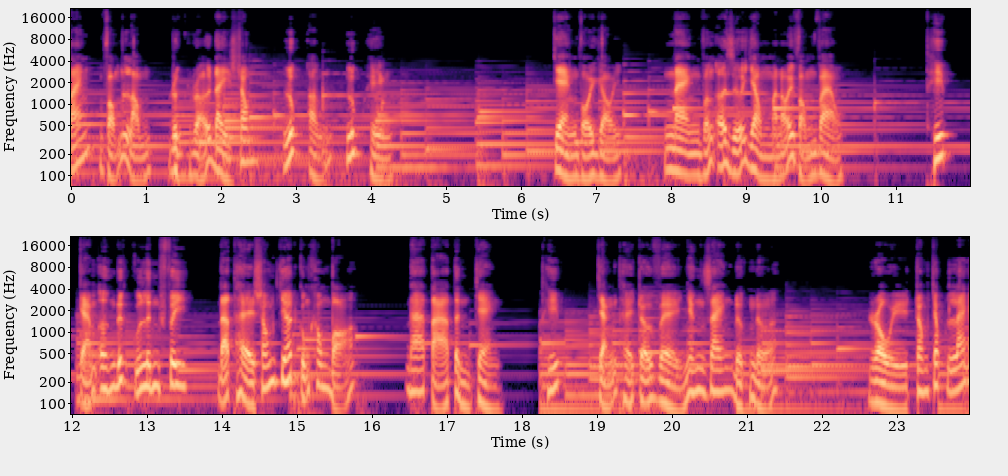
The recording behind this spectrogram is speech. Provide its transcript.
tán, võng lọng, rực rỡ đầy sông, lúc ẩn, lúc hiện. Chàng vội gọi, nàng vẫn ở giữa dòng mà nói vọng vào. Thiếp, cảm ơn đức của linh phi, đã thề sống chết cũng không bỏ. Đa tạ tình chàng thiếp chẳng thể trở về nhân gian được nữa. Rồi trong chốc lát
